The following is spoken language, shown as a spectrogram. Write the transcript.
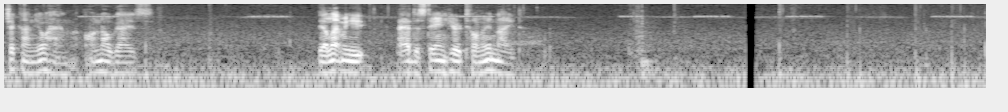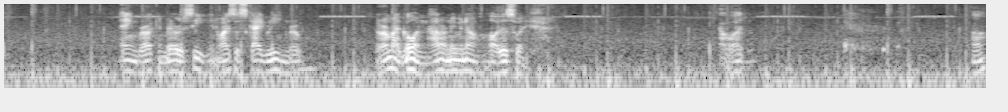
Check on Johan. Oh no, guys. They let me. I had to stay in here till midnight. Dang, bro, I can barely see. You know, why is the sky green, bro? Where am I going? I don't even know. Oh, this way. What? Huh?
